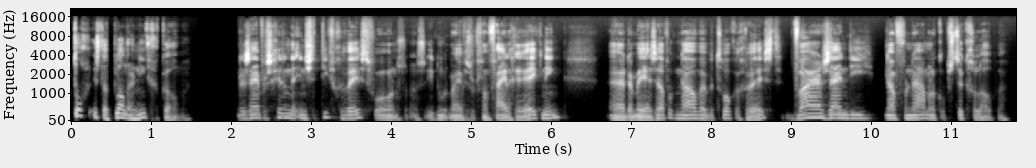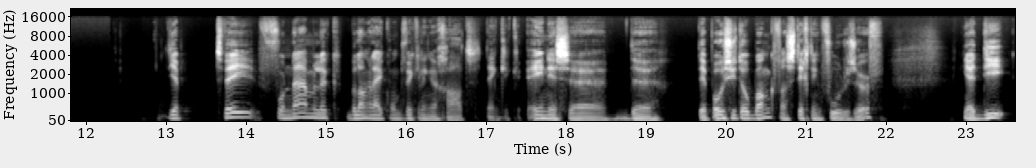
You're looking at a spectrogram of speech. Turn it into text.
Toch is dat plan er niet gekomen. Er zijn verschillende initiatieven geweest voor, ik noem het maar even een soort van veilige rekening. Uh, daar ben jij zelf ook nauw bij betrokken geweest. Waar zijn die nou voornamelijk op stuk gelopen? Je hebt twee voornamelijk belangrijke ontwikkelingen gehad, denk ik. Eén is uh, de depositobank van Stichting Food Reserve. Ja, die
